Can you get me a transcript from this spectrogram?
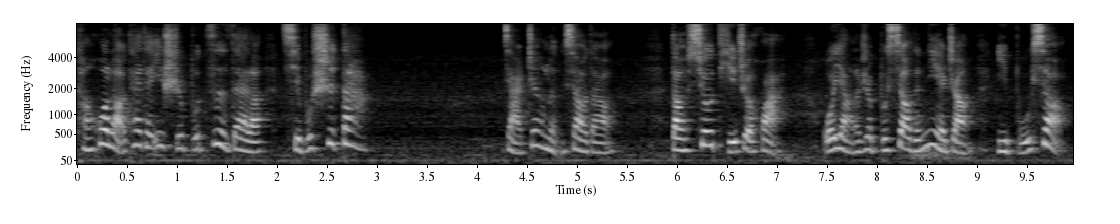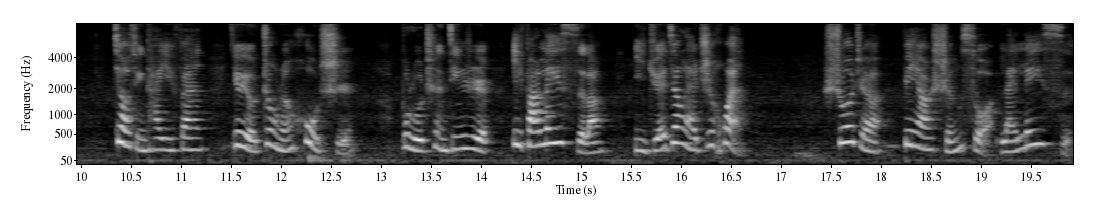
倘或老太太一时不自在了，岂不是大？”贾政冷笑道：“倒休提这话！我养了这不孝的孽障，已不孝，教训他一番，又有众人护持，不如趁今日一发勒死了，以绝将来之患。”说着，便要绳索来勒死。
